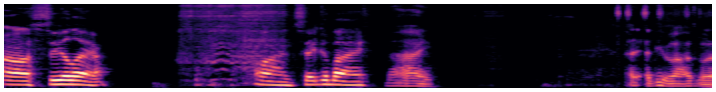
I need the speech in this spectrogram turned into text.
Uh, see you later. Hold on, say goodbye. Bye. I, I think I was going to.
